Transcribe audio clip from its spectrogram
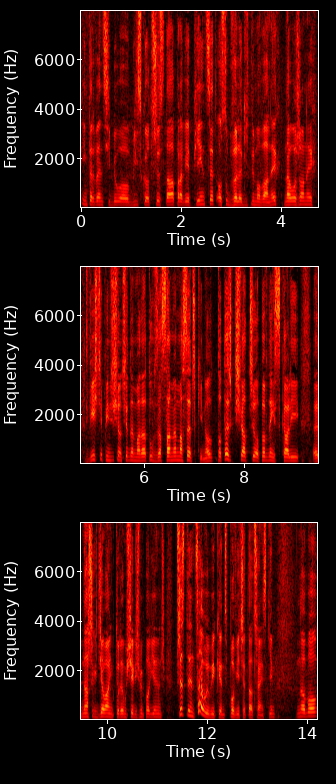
interwencji było blisko 300, prawie 500 osób wylegitymowanych, nałożonych 257 mandatów za same maseczki. No to też świadczy o pewnej skali e, naszych działań, które musieliśmy podjąć przez ten cały weekend w powiecie tatrzańskim. No bo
